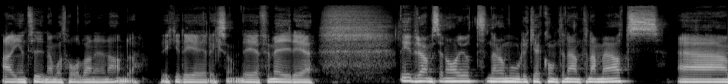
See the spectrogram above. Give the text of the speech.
Argentina mot Holland i den andra. Vilket är, liksom, det är för mig det, det är drömscenariot när de olika kontinenterna möts. Eh,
